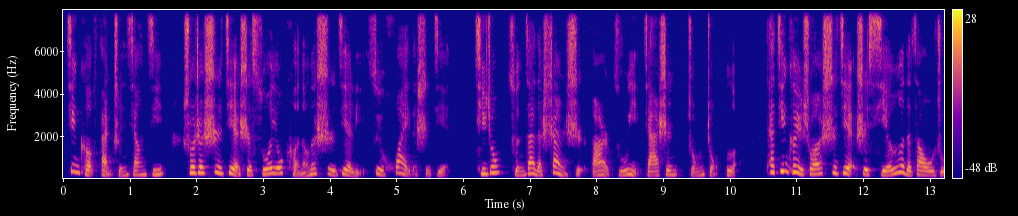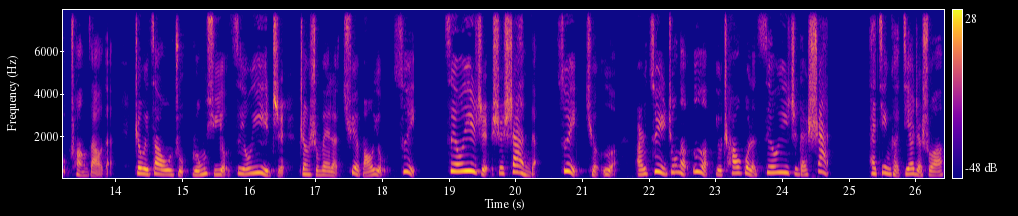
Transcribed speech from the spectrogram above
尽可反唇相讥，说这世界是所有可能的世界里最坏的世界，其中存在的善事反而足以加深种种恶。他尽可以说世界是邪恶的造物主创造的，这位造物主容许有自由意志，正是为了确保有罪。自由意志是善的，罪却恶，而最终的恶又超过了自由意志的善。他尽可接着说：“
